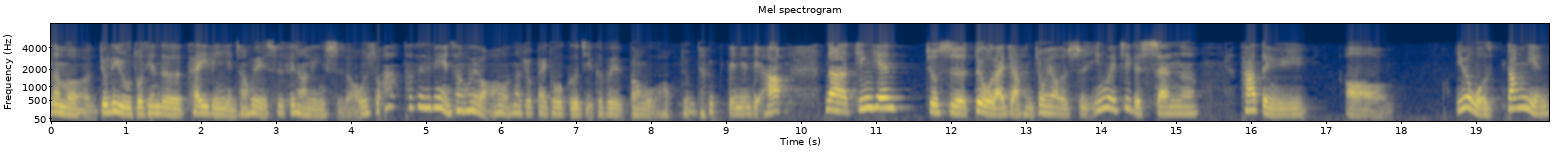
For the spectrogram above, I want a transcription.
那么，就例如昨天的蔡依林演唱会也是非常临时的，我就说啊，她在这边演唱会哦，哦，那就拜托哥姐可不可以帮我哈，就点点点好。那今天就是对我来讲很重要的是，因为这个山呢，它等于哦、因为我当年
